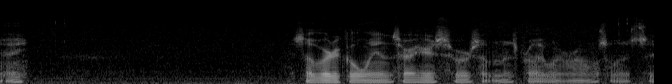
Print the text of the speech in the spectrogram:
Okay. So vertical wins right here for something that's probably went wrong. So let's see.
